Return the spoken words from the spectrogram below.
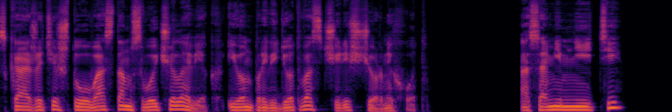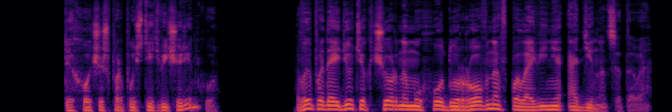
Скажете, что у вас там свой человек, и он проведет вас через черный ход. А самим не идти? Ты хочешь пропустить вечеринку? Вы подойдете к черному ходу ровно в половине одиннадцатого.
